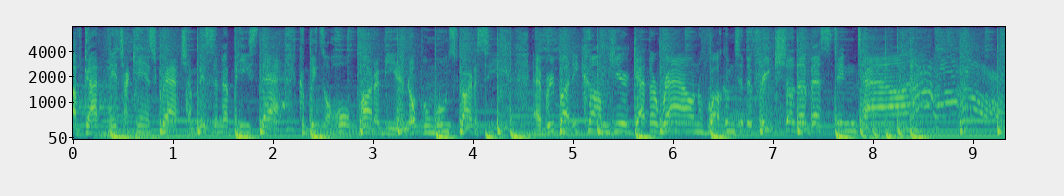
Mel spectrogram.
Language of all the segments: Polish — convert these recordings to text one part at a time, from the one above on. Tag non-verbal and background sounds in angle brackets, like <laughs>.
I've got an itch I can't scratch, I'm missing a piece that completes a whole part of me, an open wound scar to see. Everybody come here, gather round. Welcome to the freak show, the best in town.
